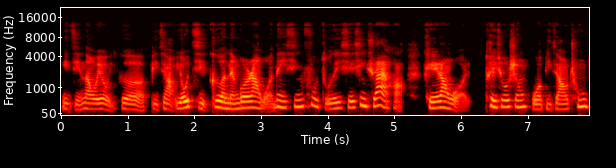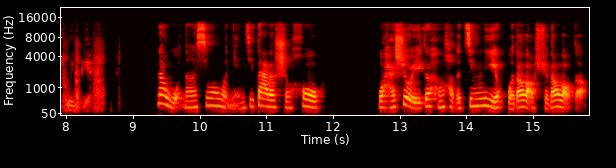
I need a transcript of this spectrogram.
以及呢，我有一个比较有几个能够让我内心富足的一些兴趣爱好，可以让我退休生活比较充足一点。那我呢，希望我年纪大的时候。我还是有一个很好的经历，活到老学到老的。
